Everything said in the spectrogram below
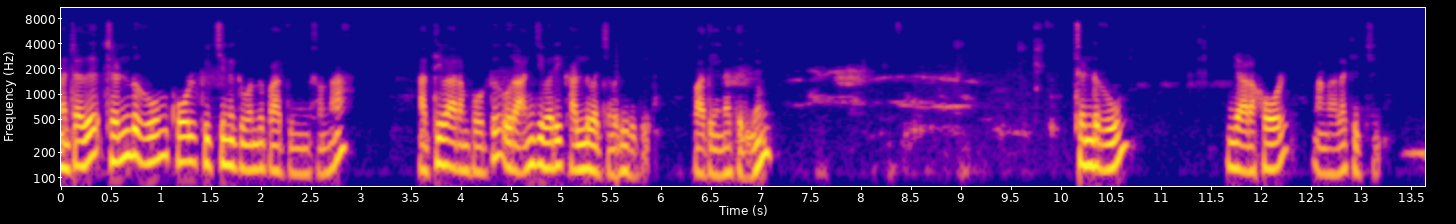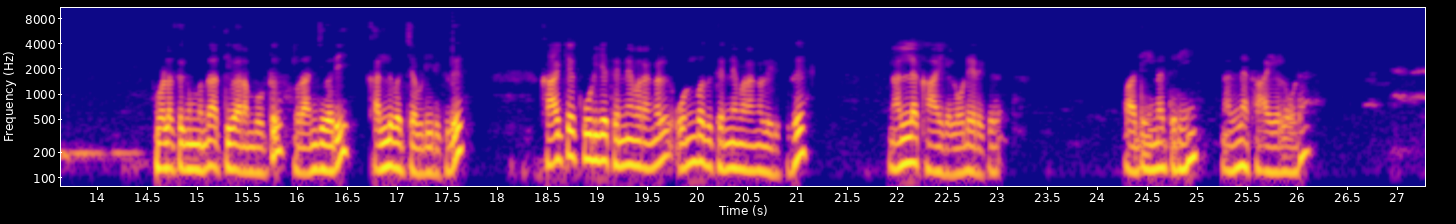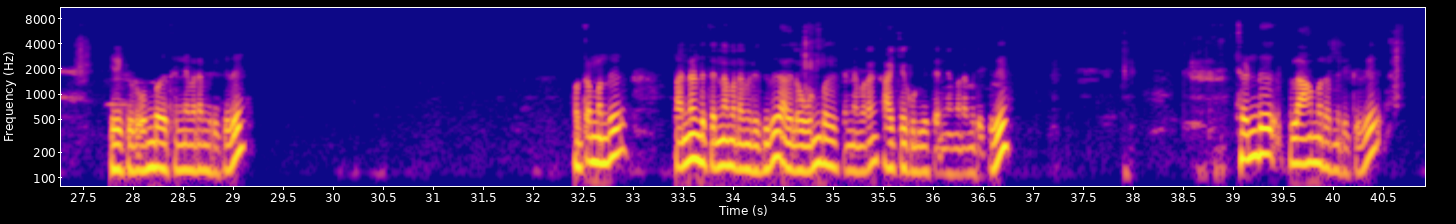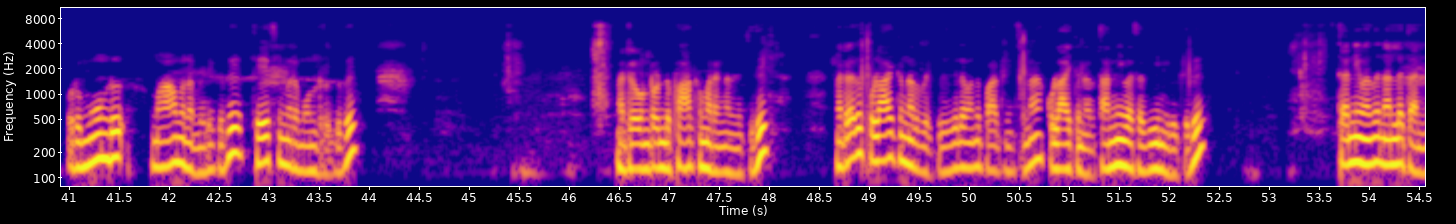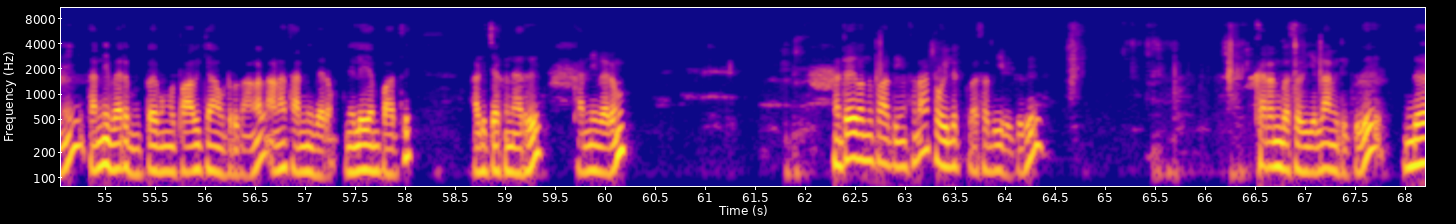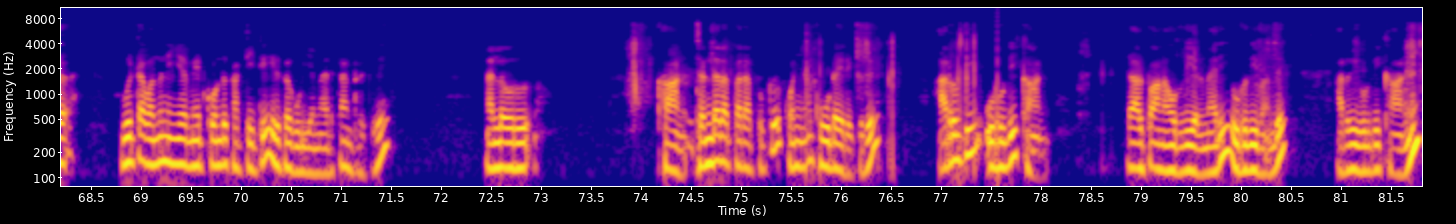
மற்றது ரெண்டு ரூம் கோல் கிச்சனுக்கு வந்து பார்த்தீங்கன்னு சொன்னால் அத்திவாரம் போட்டு ஒரு அஞ்சு வரி கல் வச்சபடி இருக்குது பார்த்தீங்கன்னா தெரியும். ரெண்டு ரூம் இங்கே ஹோல் அங்கால கிச்சன் இவ்வளோத்துக்கும் வந்து அத்திவாரம் போட்டு ஒரு அஞ்சு வரி கல் வச்சபடி இருக்குது. காய்க்கக்கூடிய தென்னை மரங்கள் ஒன்பது தென்னை மரங்கள் இருக்குது. நல்ல காய்களோடு இருக்குது பார்த்தீங்கன்னா தெரியும் நல்ல காய்களோட இருக்குது. ஒன்பது தென்னை மரம் இருக்குது. மொத்தம் வந்து பன்னெண்டு தென்னை மரம் இருக்குது. அதில் ஒன்பது தென்னை மரம் காய்க்கக்கூடிய தென்னை மரம் இருக்குது. ரெண்டு பிளாமரம் இருக்குது. ஒரு மூன்று மாமரம் இருக்குது. தேசி மரம் ஒன்று இருக்குது. மற்ற ஒன்று ரெண்டு பாக்கு மரங்கள் நிற்குது மற்றது குழாய் கிணறு இருக்குது. இதில் வந்து பார்த்தீங்கன்னு சொன்னால் குழாய் கிணறு தண்ணி வசதியும் இருக்குது. தண்ணி வந்து நல்ல தண்ணி. தண்ணி வரும் இப்போ இவங்க பாவிக்காம விட்டுருக்காங்க. ஆனால் தண்ணி வரும் நிலையம் பார்த்து அடித்த கிணறு தண்ணி வரும் மற்றது வந்து பார்த்தீங்கன்னு சொன்னால் டாய்லெட் வசதி இருக்குது. கரண்ட் வசதி எல்லாம் இருக்குது. இந்த வீட்டை வந்து நீங்கள் மேற்கொண்டு கட்டிட்டு இருக்கக்கூடிய மாதிரி தான் இருக்குது. நல்ல ஒரு காணி செண்டரை பரப்புக்கு கொஞ்சம் கூட இருக்குது. அறுதி உறுதி காணி யாழ்ப்பாண உறுதியல் மாதிரி உறுதி வந்து அறுதி உறுதி காணி.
